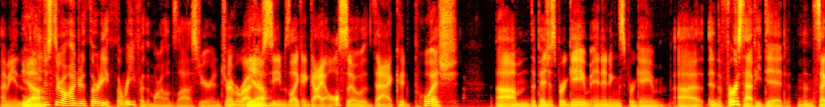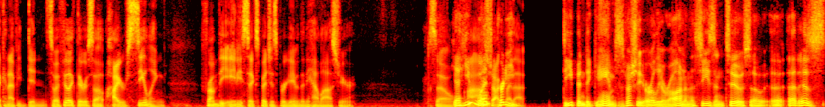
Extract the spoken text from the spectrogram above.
I mean, Yeah. he just threw 133 for the Marlins last year, and Trevor Rogers Yeah. seems like a guy also that could push um, the pitches per game and innings per game. Uh, in the first half, he did, and then the second half, he didn't. So I feel like there was a higher ceiling from the 86 pitches per game than he had last year. So Yeah, he I- I went shocked pretty. Deep into games, especially earlier on in the season too. So uh, that is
